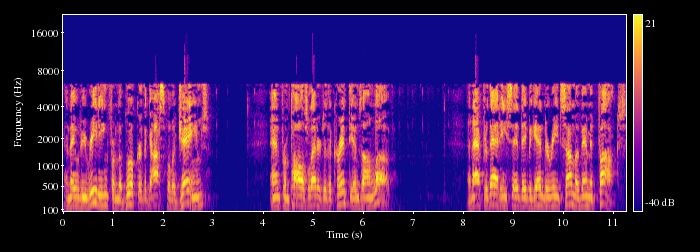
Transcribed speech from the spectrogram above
And they would be reading from the book or the Gospel of James and from Paul's letter to the Corinthians on love. And after that, he said they began to read some of Emmett Fox.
